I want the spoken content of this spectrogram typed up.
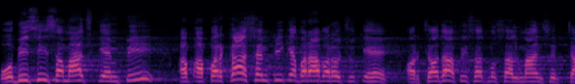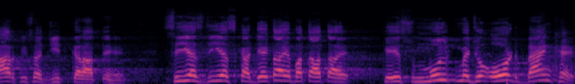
ओबीसी समाज के एमपी अब अपर कास्ट एमपी के बराबर हो चुके हैं और 14 फ़ीसद मुसलमान सिर्फ़ चार फ़ीसद जीत कर आते हैं। सीएसडीएस का डेटा ये बताता है कि इस मुल्क में जो वोट बैंक है,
